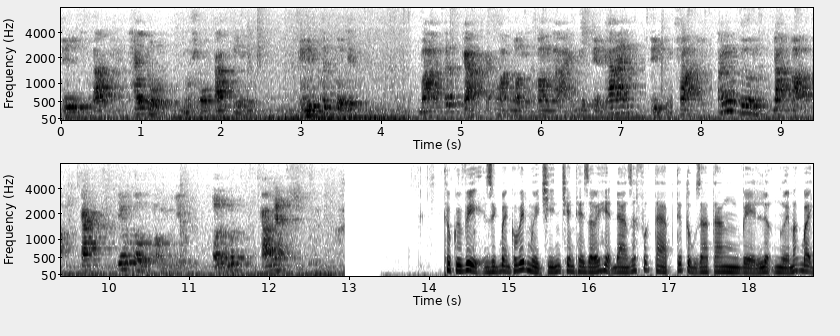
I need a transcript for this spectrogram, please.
thì chúng ta phải thay đổi một số các cái hình thức tổ chức và tất cả các hoạt động còn lại được triển khai thì cũng phải tăng cường đảm bảo các yêu cầu phòng dịch ở mức cao nhất. Thưa quý vị, dịch bệnh COVID-19 trên thế giới hiện đang rất phức tạp, tiếp tục gia tăng về lượng người mắc bệnh,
